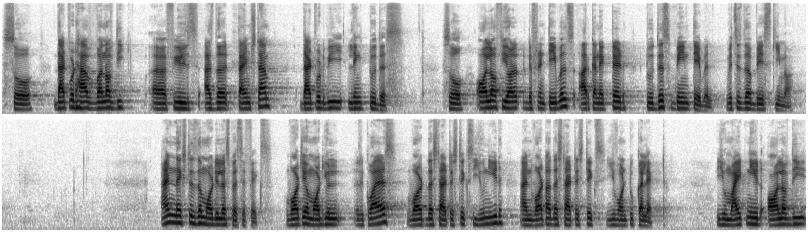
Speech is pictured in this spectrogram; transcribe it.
So that would have one of the uh, fields as the timestamp that would be linked to this. So all of your different tables are connected to this main table, which is the base schema. And next is the modular specifics. What your module requires, what the statistics you need, and what are the statistics you want to collect. You might need all of the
